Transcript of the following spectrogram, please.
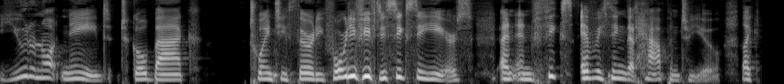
you do not need to go back 20 30 40 50 60 years and and fix everything that happened to you. Like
